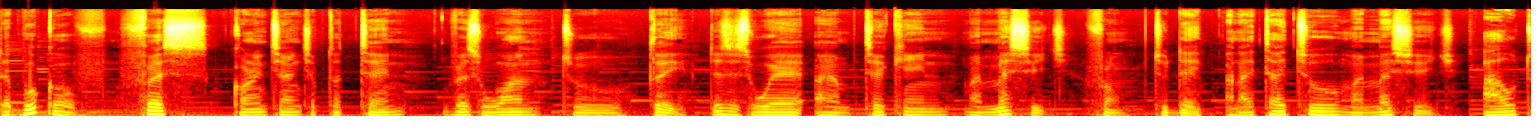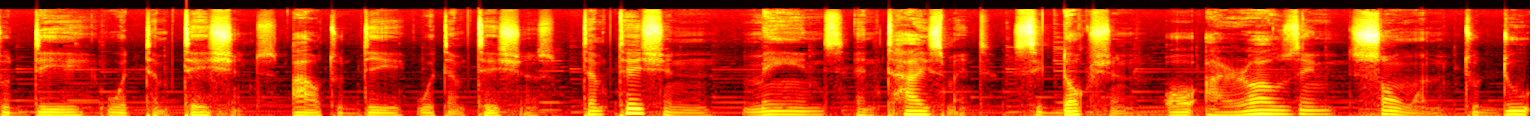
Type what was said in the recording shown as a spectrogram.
The book of First Corinthians chapter 10 verse 1 to 3. This is where I am taking my message from today. And I title my message How to Deal with Temptations. How to Deal with Temptations. Temptation means enticement, seduction, or arousing someone to do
